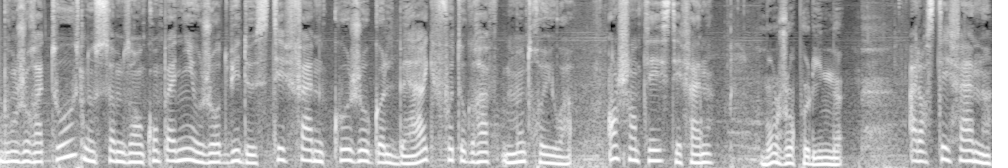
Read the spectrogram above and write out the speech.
Bonjour à tous, nous sommes en compagnie aujourd'hui de Stéphane Kojo-Goldberg, photographe montreuillois. Enchanté Stéphane. Bonjour Pauline. Alors Stéphane,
